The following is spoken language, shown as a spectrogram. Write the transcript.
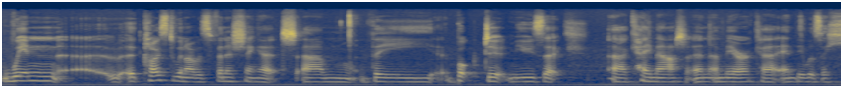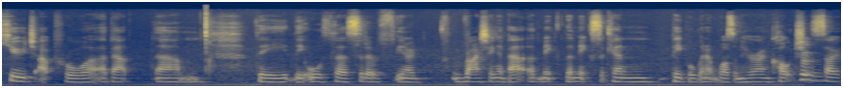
when, uh, close to when I was finishing it, um, the book Dirt Music uh, came out in America, and there was a huge uproar about um, the the author sort of you know writing about me- the Mexican people when it wasn't her own culture. Mm. So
